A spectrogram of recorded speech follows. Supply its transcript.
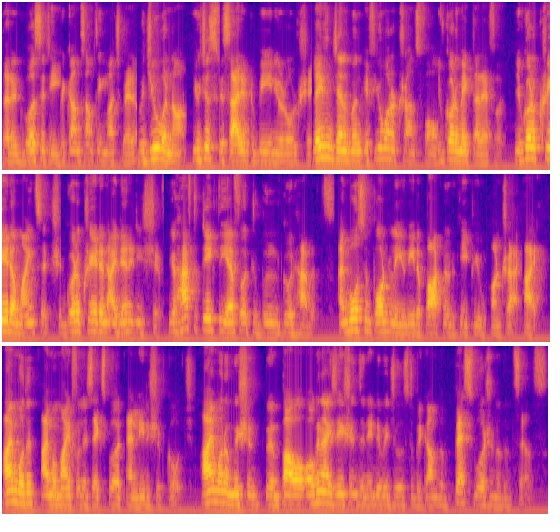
that adversity, become something much better, which you were not. You just decided to be in your old shape. Ladies and gentlemen, if you want to transform, you've got to make that effort. You've got to create a mindset shift. You've got to create an identity shift. You have to take the effort to build good habits. And most importantly, you need a partner to keep you on track. Hi, I'm Mudit. I'm a mindfulness expert and leadership coach. I'm on a mission to empower organizations and individuals to become the best version of themselves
